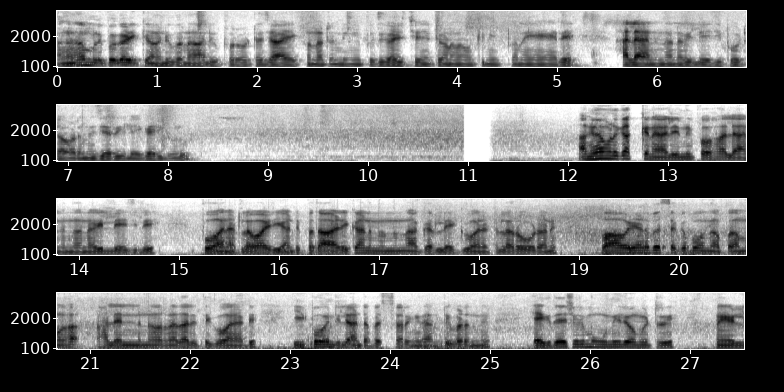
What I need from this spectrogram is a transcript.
അങ്ങനെ നമ്മളിപ്പോൾ കഴിക്കാൻ വേണ്ടി പറഞ്ഞ ആലു പൊറോട്ട ചായയൊക്കെ വന്നിട്ടുണ്ടെങ്കിൽ ഇപ്പൊ ഇത് കഴിച്ചു കഴിഞ്ഞിട്ട് വേണം നമുക്ക് ഇനിയിപ്പോൾ നേരെ ഹലാൻ എന്ന് പറഞ്ഞ വില്ലേജിൽ പോയിട്ട് അവിടെ നിന്ന് ചെറിയിലേക്ക് ആയിരിക്കുള്ളൂ അങ്ങനെ നമ്മൾ കക്കനാലിൽ നിന്ന് ഇപ്പോൾ ഹലാൻ എന്ന് പറഞ്ഞ വില്ലേജിൽ പോകാനായിട്ടുള്ള വഴിയാണ് ഇപ്പോൾ താഴെ കാണുന്ന നഗറിലേക്ക് പോകാനായിട്ടുള്ള റോഡാണ്. അപ്പോൾ ആ വഴിയാണ് ബസ്സൊക്കെ പോകുന്നത്. അപ്പോൾ നമ്മൾ ഹലനിൽ പറഞ്ഞ സ്ഥലത്തേക്ക് പോകാനായിട്ട് ഈ പോയിന്റിലാണ് ബസ് ഇറങ്ങിയതാണ് ഇവിടെ നിന്ന് ഏകദേശം ഒരു മൂന്ന് കിലോമീറ്റർ മേളിൽ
